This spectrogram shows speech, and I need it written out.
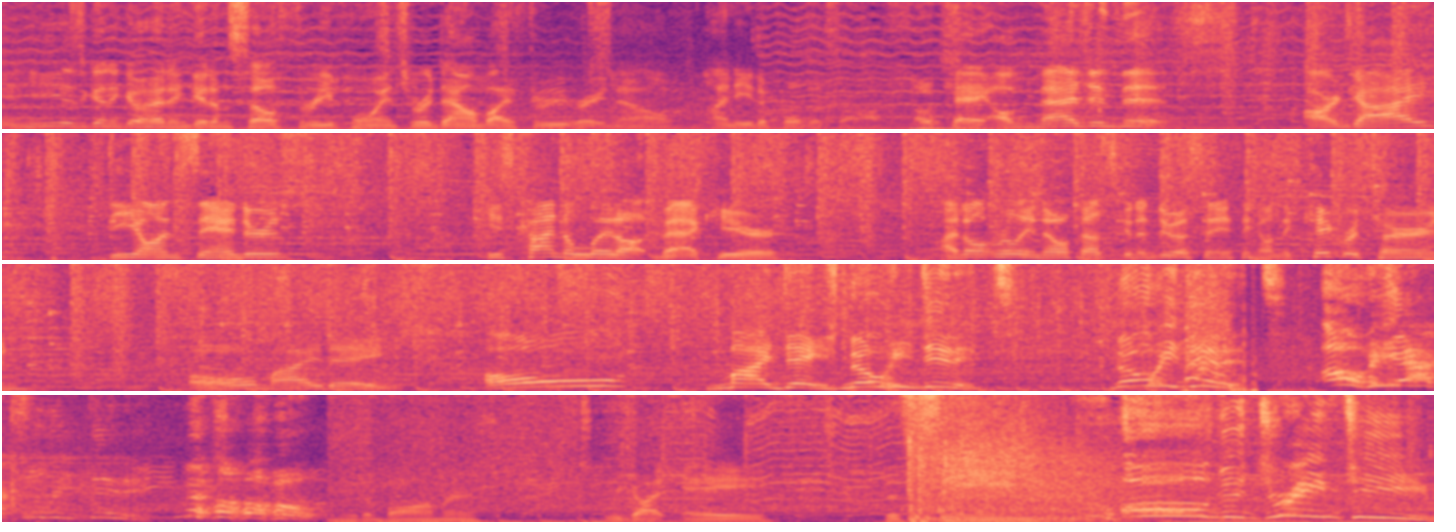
And he is going to go ahead and get himself three points. We're down by three right now. I need to pull this off. Okay, imagine this. Our guy, Deion Sanders, he's kind of lit up back here. I don't really know if that's going to do us anything on the kick return. Oh my days. Oh my days. No, he didn't. No, he didn't. Oh, he actually did it. No. I Need a bomber. We got A. The scene. Oh, the dream team.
